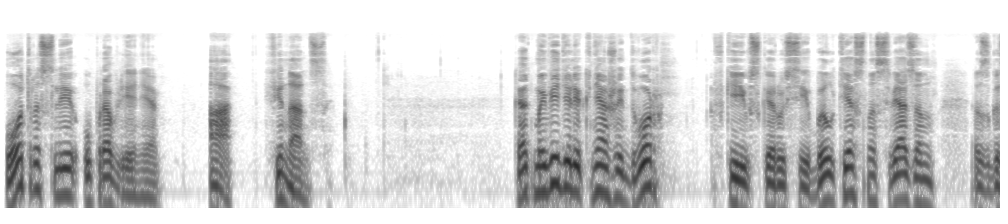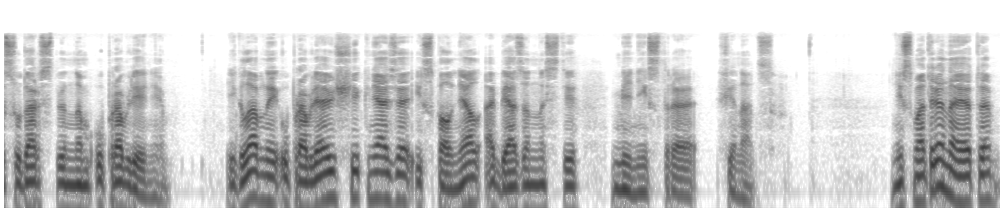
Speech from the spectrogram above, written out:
Отрасли управления. А. Финансы. Как мы видели, княжий двор в Киевской Руси был тесно связан с государственным управлением, и главный управляющий князя исполнял обязанности министра финансов. Несмотря на это,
